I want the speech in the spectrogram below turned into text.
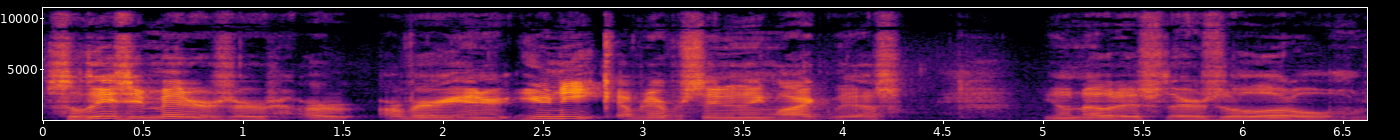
So these emitters are, are, are very unique. I've never seen anything like this. You'll notice there's a little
